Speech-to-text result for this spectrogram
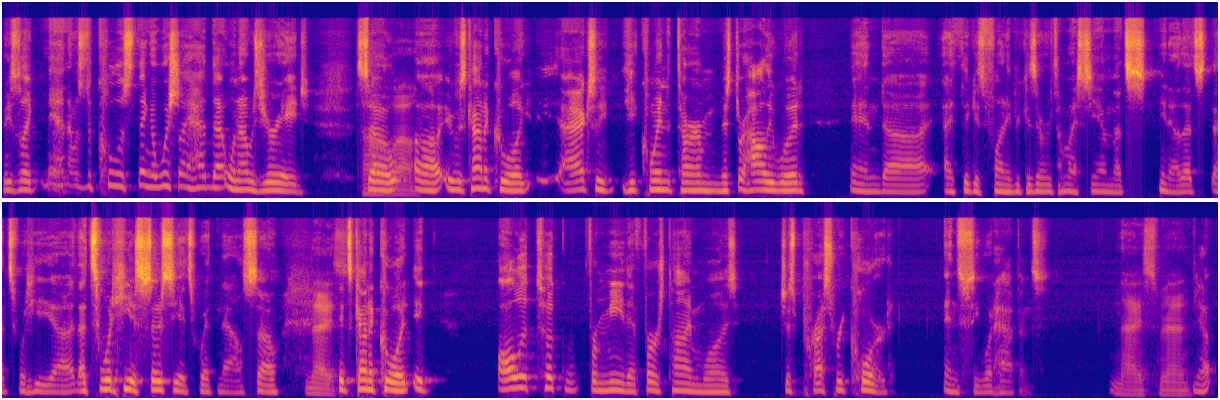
He's like, man, that was the coolest thing. I wish I had that when I was your age. So oh, wow. uh, it was kind of cool. I actually, he coined the term Mr. Hollywood. And uh, I think it's funny because every time I see him, that's you know that's that's what he uh, that's what he associates with now. So nice. it's kind of cool. It, it all it took for me that first time was just press record and see what happens. Nice, man. Yep.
